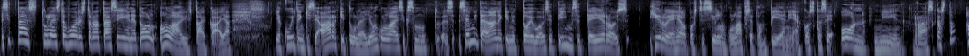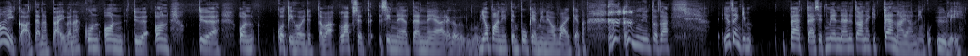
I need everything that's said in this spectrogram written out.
Ja sitten taas tulee sitä vuoristorataa siihen, että ollaan yhtä aikaa ja ja kuitenkin se arki tulee jonkunlaiseksi, mutta se mitä ainakin nyt toivoisin, että ihmiset ei eroisi hirveän helposti silloin, kun lapset on pieniä, koska se on niin raskasta aikaa tänä päivänä, kun on työ, on, työ, on kotihoidettava, lapset sinne ja tänne ja jopa niiden pukeminen on vaikeaa. niin tota, jotenkin päättäisi, että mennään nyt ainakin tämän ajan niin kuin yli –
